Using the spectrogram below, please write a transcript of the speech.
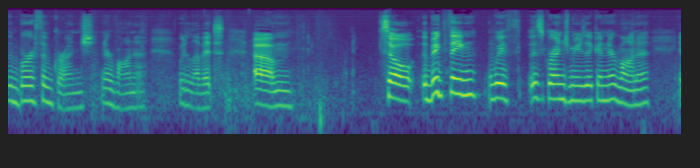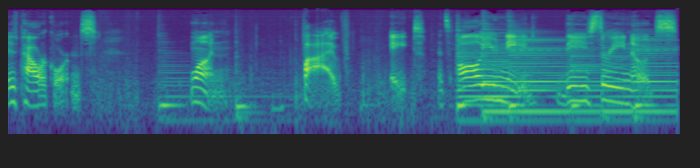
the birth of grunge, Nirvana. We love it. Um, so the big thing with this grunge music and Nirvana is power chords. One, five, eight. That's all you need. These three notes,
